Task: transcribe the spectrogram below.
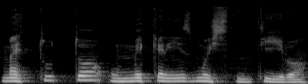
ma è tutto un meccanismo istintivo.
